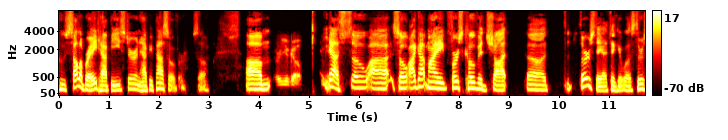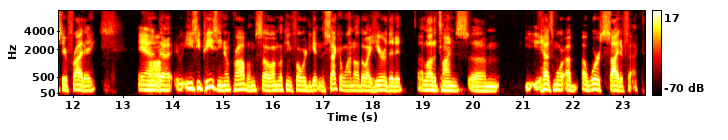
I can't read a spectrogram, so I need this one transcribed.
who celebrate Happy Easter and Happy Passover. So, um, there you go. Yes. Yeah, so, uh, so I got my first COVID shot, uh, th- Thursday, I think it was Thursday or Friday and, uh-huh. uh, easy peasy, no problem. So I'm looking forward to getting the second one, although I hear that it a lot of times, um, has more, a, a worse side effect.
